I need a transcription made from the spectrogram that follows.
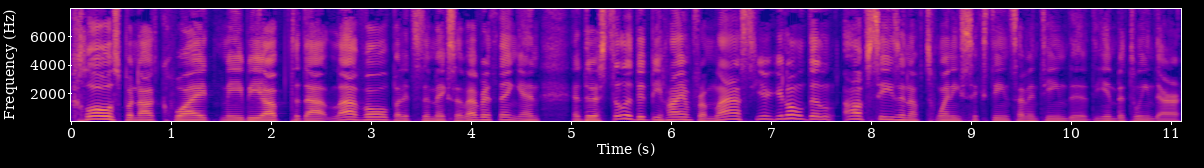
close but not quite maybe up to that level but it's the mix of everything. And, they're still a bit behind from last year you know the off season of 2016-17 the, the in-between there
